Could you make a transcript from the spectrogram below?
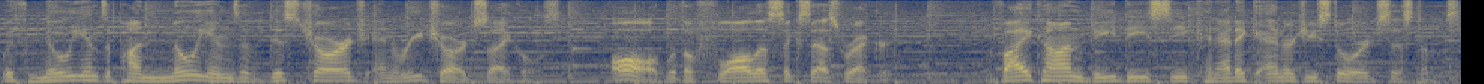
with millions upon millions of discharge and recharge cycles, all with a flawless success record. VYCON VDC Kinetic Energy Storage Systems,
